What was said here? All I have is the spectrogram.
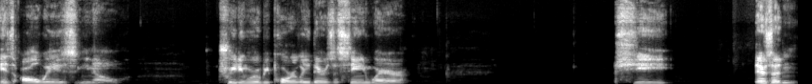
is always, you know, treating Ruby poorly. There's a scene where she there's an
